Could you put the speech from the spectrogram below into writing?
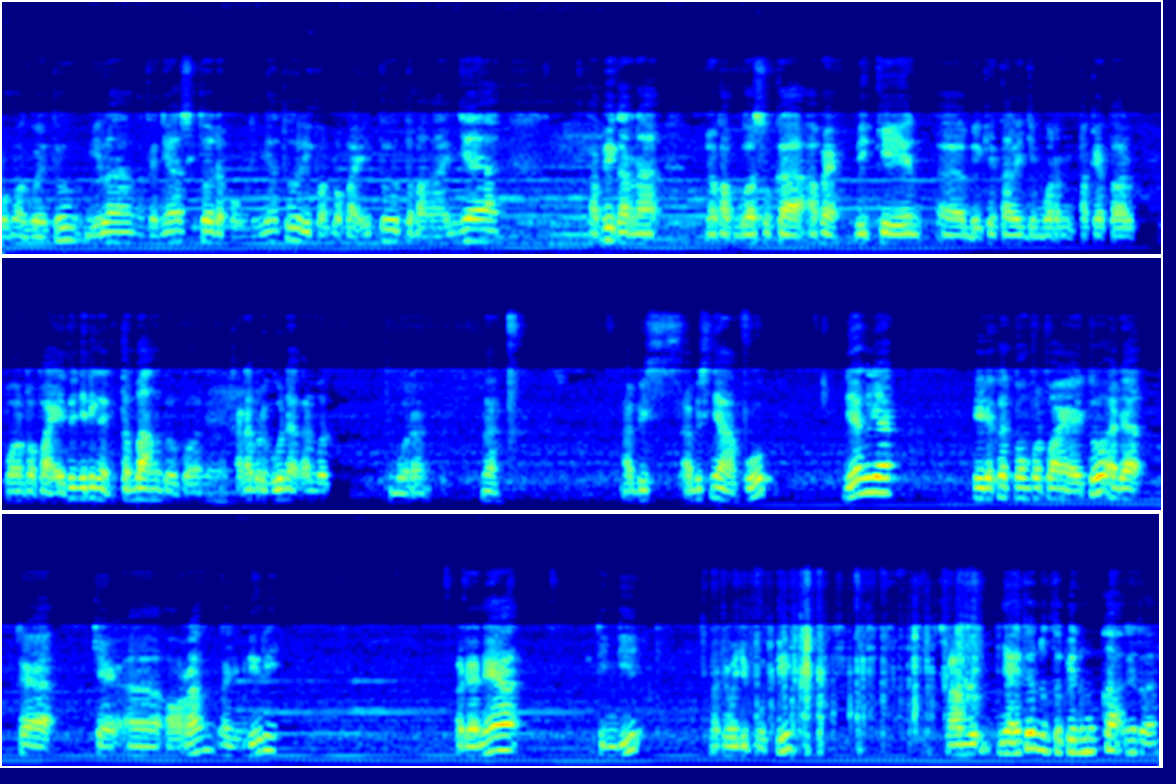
rumah gue itu bilang katanya situ ada penghuninya tuh di pohon pepaya itu tebang aja. Hmm. tapi karena nyokap gua suka apa ya bikin eh, bikin tali jemuran pakai tol pohon pepaya itu jadi nggak ditebang tuh pohonnya. Karena berguna kan buat jemuran. Nah habis habis nyapu dia ngeliat di dekat pohon pepaya itu ada kayak kayak eh, orang lagi berdiri. Badannya tinggi pakai baju putih rambutnya itu nutupin muka gitu kan.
